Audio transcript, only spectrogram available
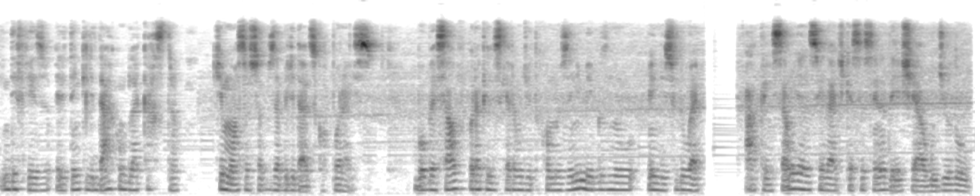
indefeso, ele tem que lidar com Black Castran, que mostra suas habilidades corporais. Bobo é salvo por aqueles que eram ditos como os inimigos no início do web. A apreensão e a ansiedade que essa cena deixa é algo de louco,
